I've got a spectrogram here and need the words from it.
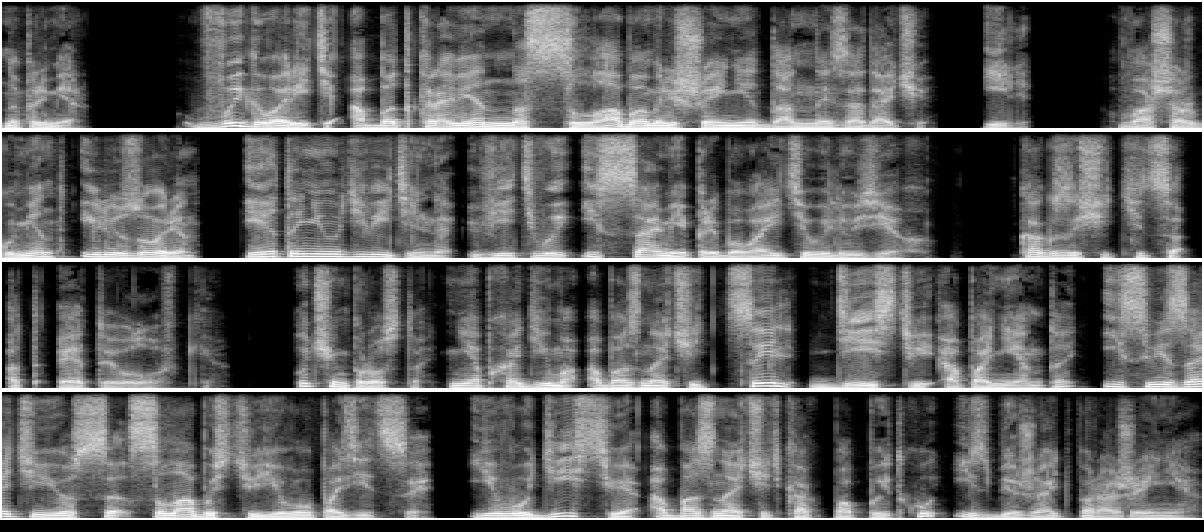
Например, вы говорите об откровенно слабом решении данной задачи, или ваш аргумент иллюзорен, и это неудивительно, ведь вы и сами пребываете в иллюзиях. Как защититься от этой уловки? Очень просто. Необходимо обозначить цель действий оппонента и связать ее с слабостью его позиции. Его действие обозначить как попытку избежать поражения.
